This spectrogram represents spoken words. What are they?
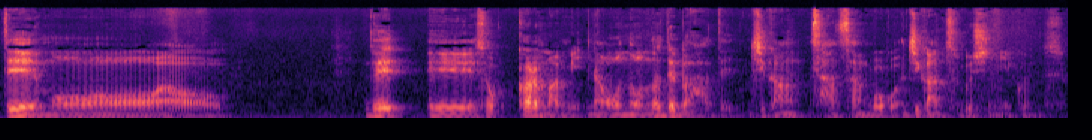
てもうで、えーそこからまあみんなおのおのでバーって時間3355時間潰しに行くんですよ。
